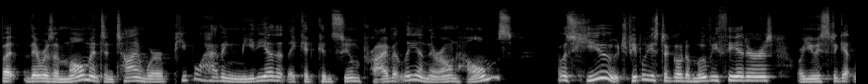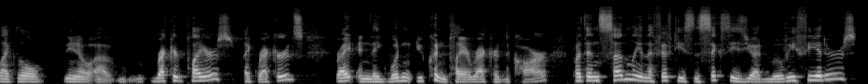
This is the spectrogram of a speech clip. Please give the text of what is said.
But there was a moment in time where people having media that they could consume privately in their own homes, that was huge. People used to go to movie theaters or you used to get like little, you know, uh, record players, like records, right? And they wouldn't, you couldn't play a record in the car. But then suddenly in the 50s and 60s, you had movie theaters,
